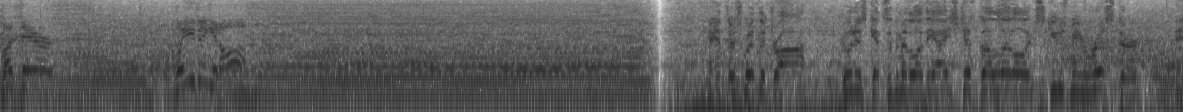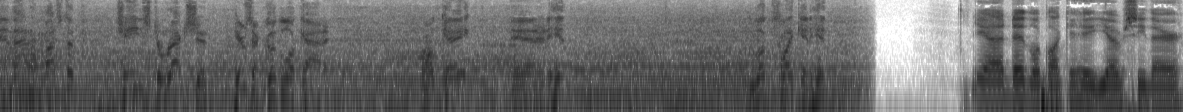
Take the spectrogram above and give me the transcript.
But they're waving it off. Panthers win the draw. Gudas gets in the middle of the ice, just a little, excuse me, wrister, and that must have changed direction. Here's a good look at it. Okay, and it hit. Looks like it hit. Yeah, it did look like it hit Josi there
